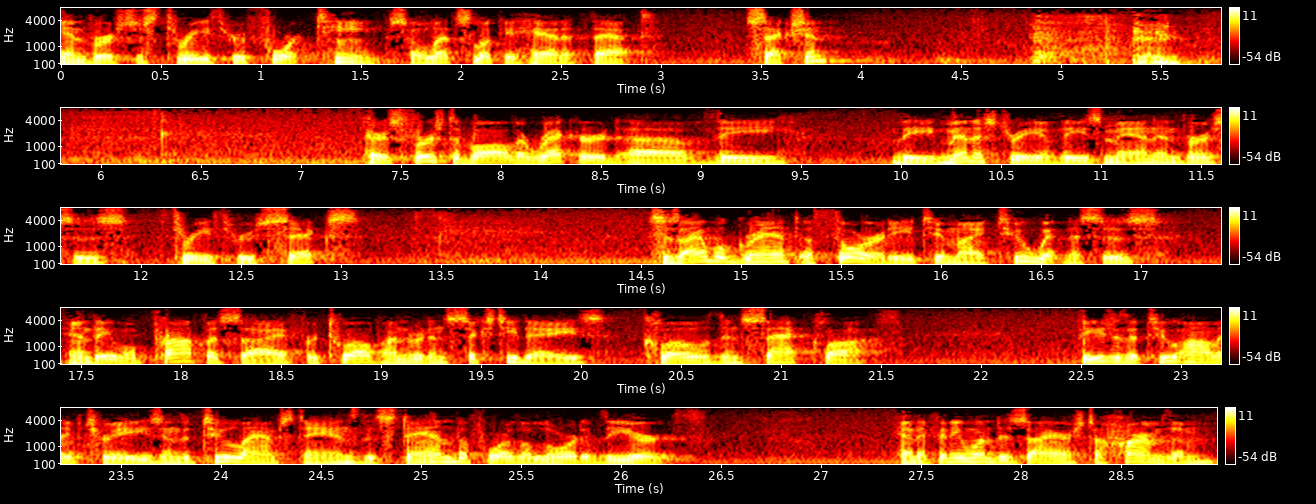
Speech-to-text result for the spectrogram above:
in verses 3 through 14. So let's look ahead at that section. There's first of all the record of the, the ministry of these men in verses 3 through 6 says, I will grant authority to my two witnesses, and they will prophesy for 1260 days, clothed in sackcloth. These are the two olive trees and the two lampstands that stand before the Lord of the earth. And if anyone desires to harm them,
